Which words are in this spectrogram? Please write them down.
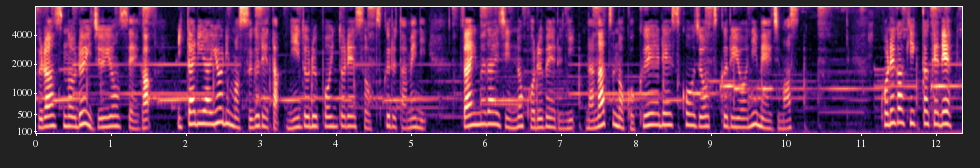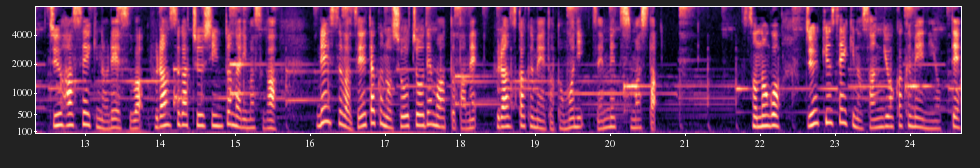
フランスのルイ14世がイタリアよりも優れたニードルポイントレースを作るために財務大臣のコルベールに7つの国営レース工場を作るように命じます。これがきっかけで18世紀のレースはフランスが中心となりますがレースは贅沢の象徴でもあったためフランス革命とともに全滅しました。その後19世紀の産業革命によって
